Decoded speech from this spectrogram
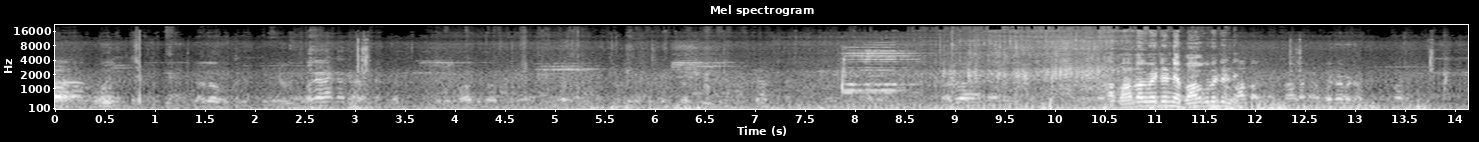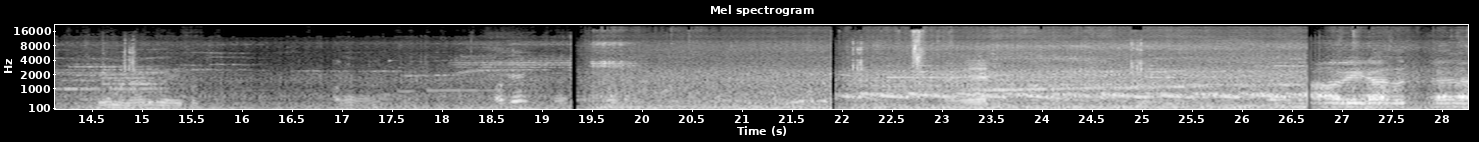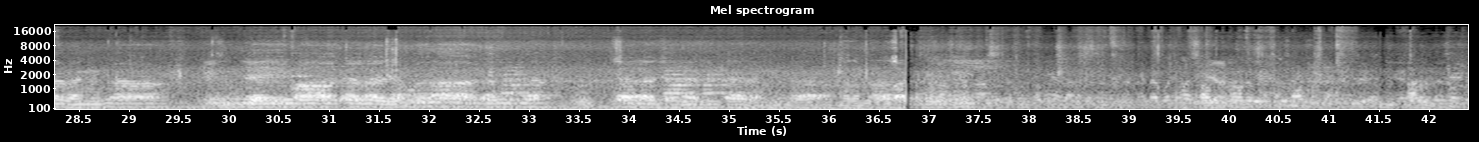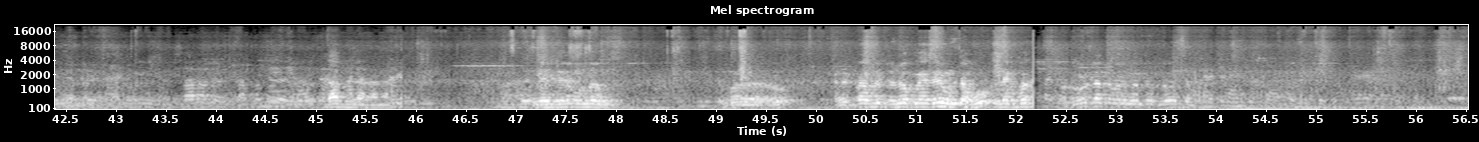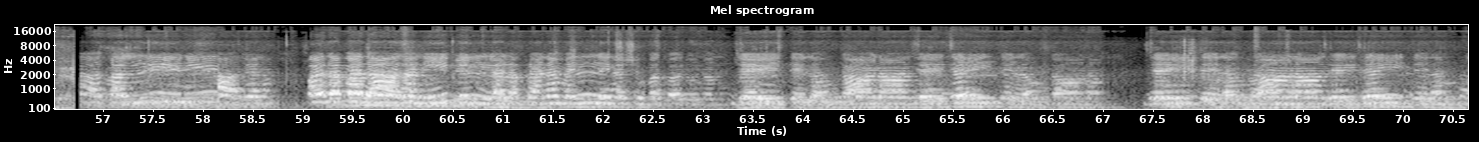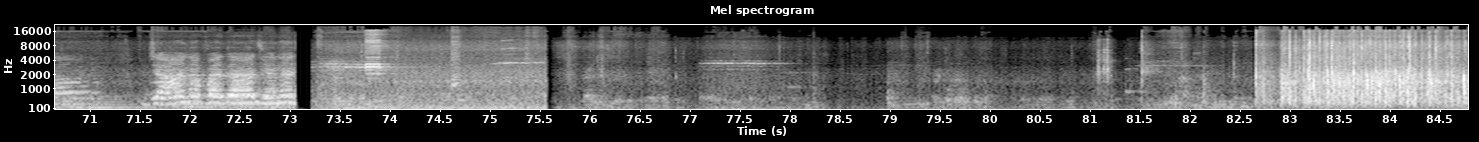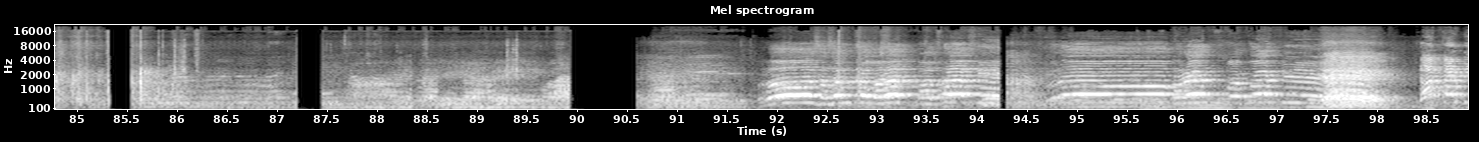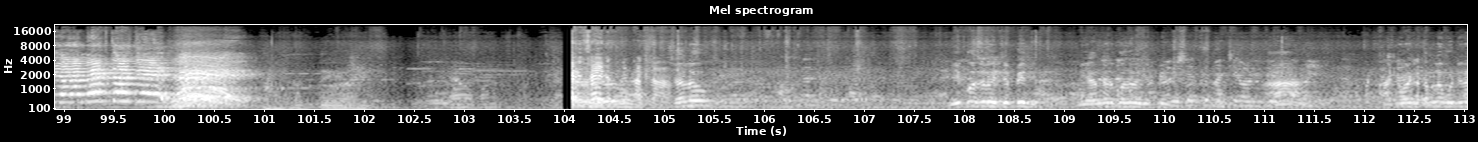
ఉచ్చ ఆ పాపకు పెట్టండి. ఆ పాపకు పెట్టండి ఏమన్నా ఓకే. విడదుక్కలవంగా ఉండవు ఎలక్ట్రానిక్ లోకల్ అయితే ఉంటావు లేకపోతే రోడ్లంతా మనం అంతా వ్యవస్థ తల్లిని ఆజనం పద పిల్లల ప్రణమెల్లిన శుభకరుణం. జై తెలంగాణ జై జై తెలంగాణ. జై తెలంగాణ జై జై తెలంగాణ. జానపద జన చలో. మీకోసమే చెప్పింది. మీ అందరి కోసమే చెప్పింది. అటువంటి పుట్టిన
